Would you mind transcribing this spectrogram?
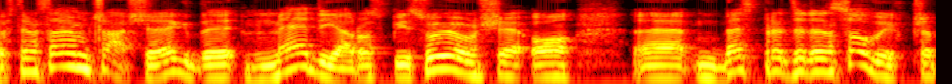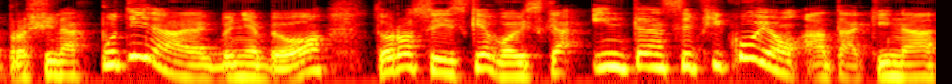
E, W tym samym czasie, gdy media rozpisują się o e, bezprecedensowych przeprosinach Putina, jakby nie było, to rosyjskie wojska intensyfikują ataki na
